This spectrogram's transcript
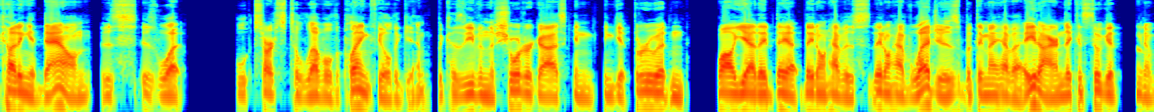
cutting it down is is what starts to level the playing field again because even the shorter guys can can get through it. And while yeah, they they they don't have as they don't have wedges, but they may have an eight iron, they can still get you know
